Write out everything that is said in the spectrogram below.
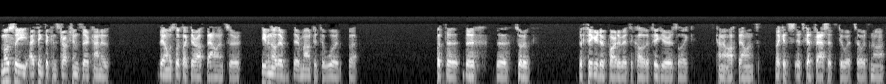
Mostly, I think the constructions they're kind of they almost look like they're off balance, or even though they're they're mounted to wood, but but the the the sort of the figurative part of it to call it a figure is like kind of off balance. Like it's it's got facets to it, so it's not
